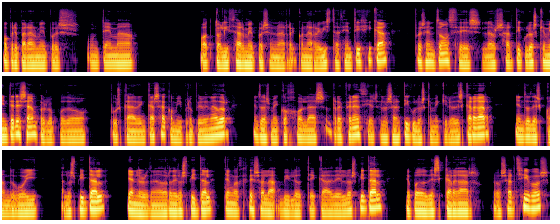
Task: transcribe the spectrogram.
o prepararme pues un tema o actualizarme pues en una, con una revista científica, pues entonces los artículos que me interesan, pues lo puedo buscar en casa con mi propio ordenador. Entonces me cojo las referencias de los artículos que me quiero descargar y entonces cuando voy al hospital, ya en el ordenador del hospital tengo acceso a la biblioteca del hospital, me puedo descargar los archivos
